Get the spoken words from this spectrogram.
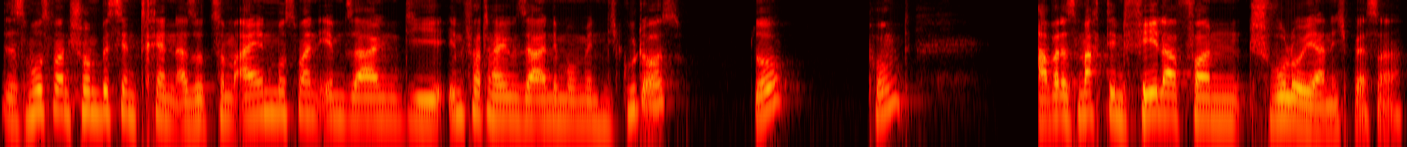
das muss man schon ein bisschen trennen. Also zum einen muss man eben sagen, die Innenverteidigung sah in dem Moment nicht gut aus. So, Punkt. Aber das macht den Fehler von Schwolo ja nicht besser.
